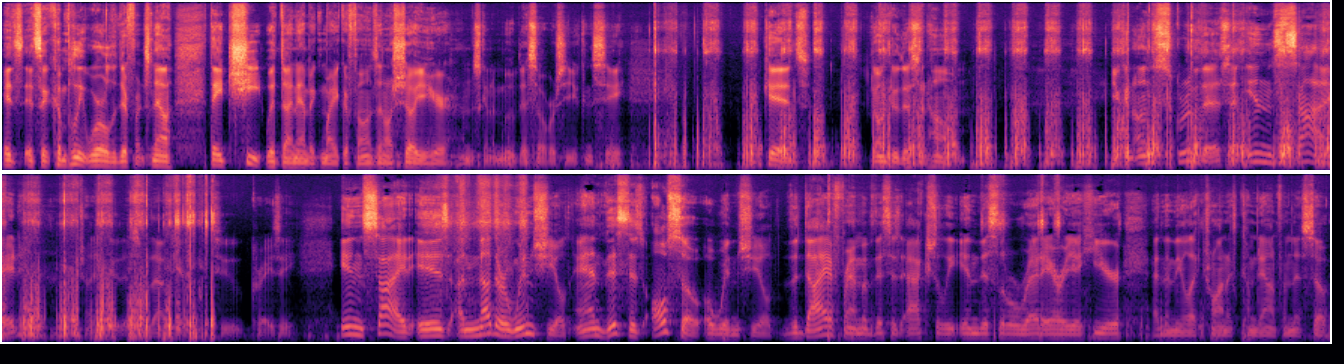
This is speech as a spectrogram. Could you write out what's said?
It's it's a complete world of difference. Now they cheat with dynamic microphones, and I'll show you here. I'm just going to move this over so you can see. Kids, don't do this at home. You can unscrew this, and inside, I'm trying to do this without getting too crazy. Inside is another windshield, and this is also a windshield. The diaphragm of this is actually in this little red area here, and then the electronics come down from this. So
